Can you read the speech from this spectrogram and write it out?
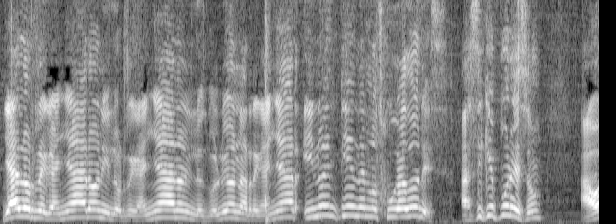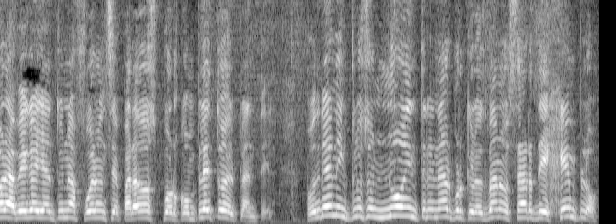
Ya los regañaron y los regañaron y los volvieron a regañar y no entienden los jugadores. Así que por eso, ahora Vega y Antuna fueron separados por completo del plantel. Podrían incluso no entrenar porque los van a usar de ejemplo,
